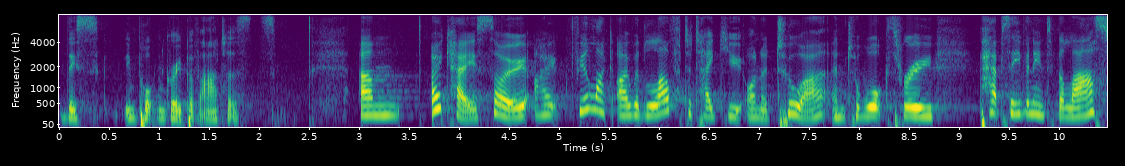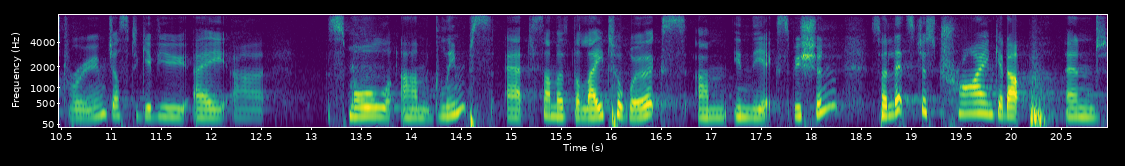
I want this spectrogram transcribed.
this important group of artists. Um, Okay, so I feel like I would love to take you on a tour and to walk through, perhaps even into the last room, just to give you a uh, small um, glimpse at some of the later works um, in the exhibition. So let's just try and get up and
